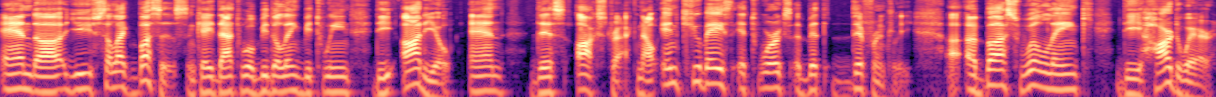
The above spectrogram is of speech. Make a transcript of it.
and uh, you select buses, okay, that will be the link between the audio and this aux track. Now in Cubase, it works a bit differently. Uh, a bus will link the hardware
